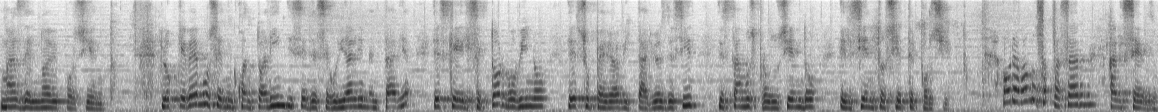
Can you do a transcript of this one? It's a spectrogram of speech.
más del 9%. Lo que vemos en cuanto al índice de seguridad alimentaria es que el sector bovino es superavitario, es decir, estamos produciendo el 107%. Ahora vamos a pasar al cerdo.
